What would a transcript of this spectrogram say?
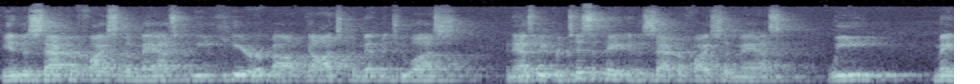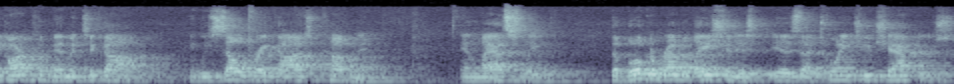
In the sacrifice of the Mass, we hear about God's commitment to us and as we participate in the sacrifice of Mass, we make our commitment to God and we celebrate God's covenant. And lastly, the book of Revelation is, is uh, 22 chapters.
